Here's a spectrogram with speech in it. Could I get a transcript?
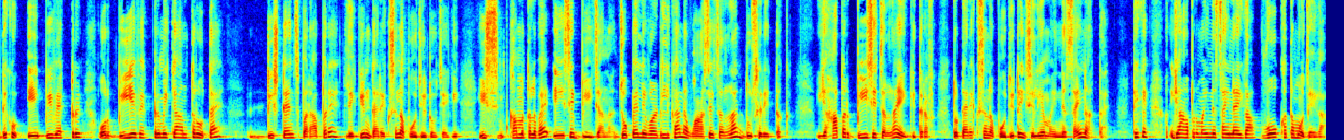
देखो ए बी वैक्टर और बी ए वैक्टर में क्या अंतर होता है? डिस्टेंस बराबर है, लेकिन डायरेक्शन अपोजिट हो जाएगी। इसका मतलब है ए से बी जाना। जो पहले वर्ड लिखा ना, वहाँ से चलना दूसरे तक। यहाँ पर बी से चलना ए की तरफ़। तो डायरेक्शन अपोजिट है, इसलिए माइनस साइन आता है। ठीक है? यहाँ पर माइनस साइन आएगा, वो खत्म हो जाएगा।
